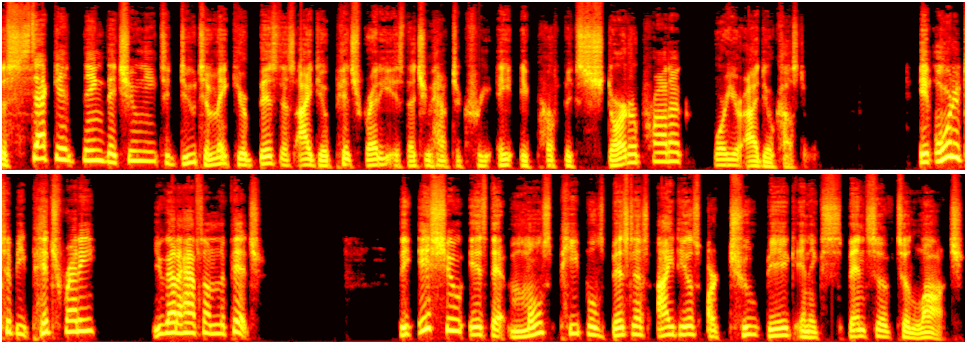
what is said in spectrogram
The second thing that you need to do to make your business ideal pitch ready is that you have to create a perfect starter product for your ideal customer. In order to be pitch ready, you got to have something to pitch. The issue is that most people's business ideas are too big and expensive to launch.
